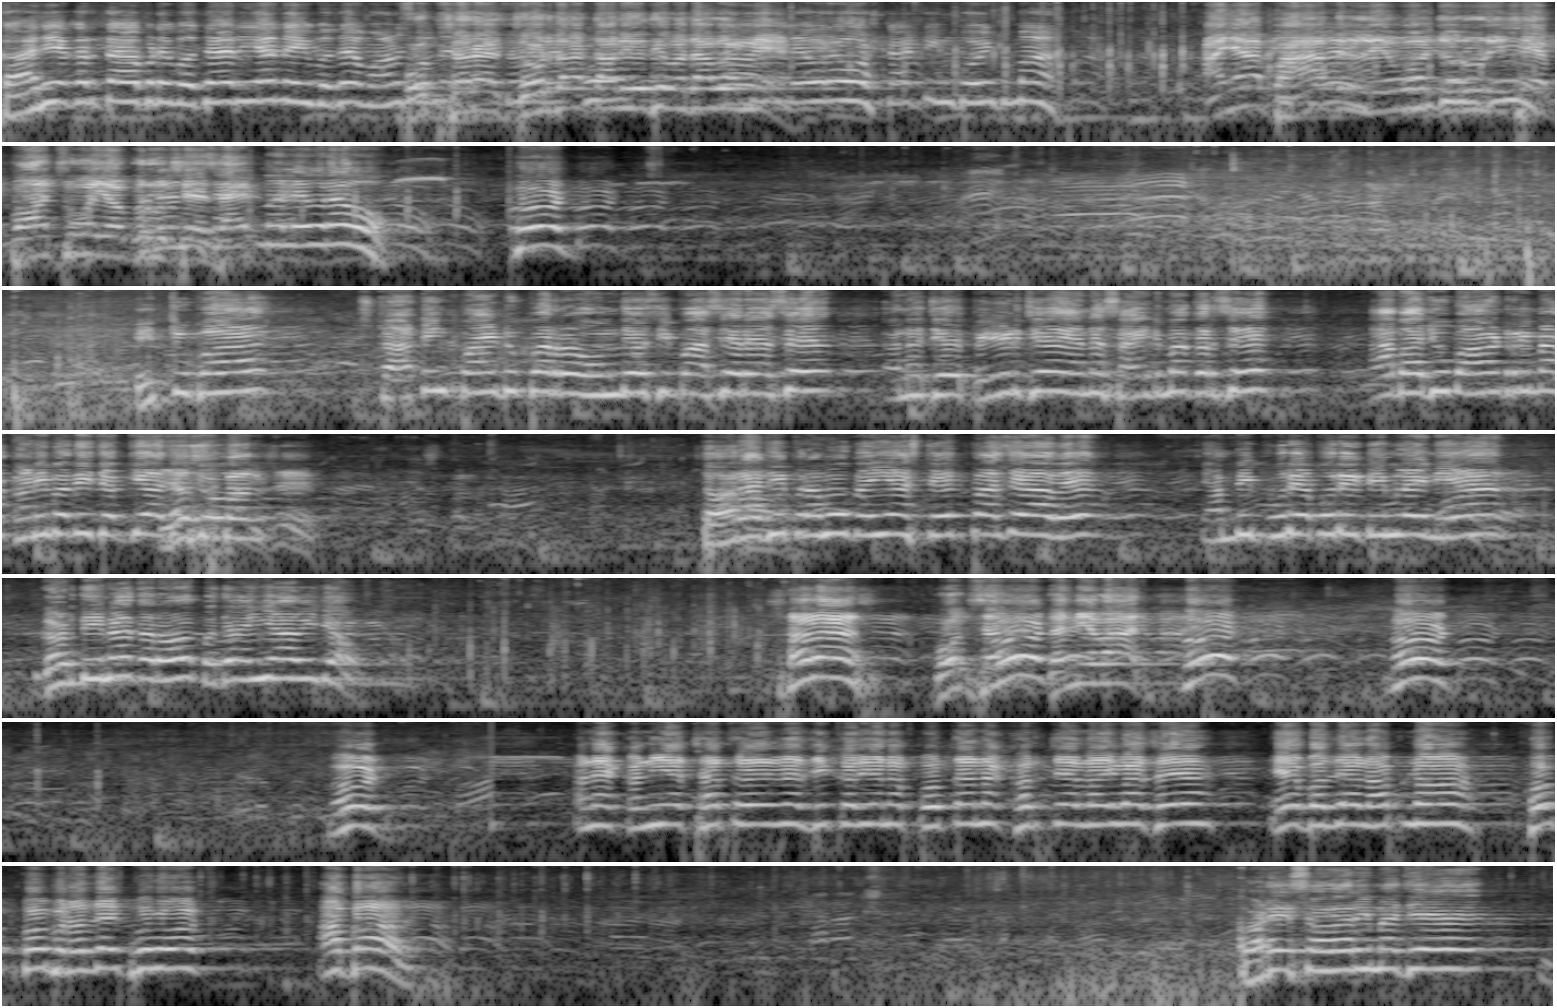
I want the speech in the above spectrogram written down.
કાર્યકર્તા આપણે બધા રહ્યા ને એ બધા માણસો જોરદાર તાળીઓથી વધાવવા સ્ટાર્ટિંગ પોઈન્ટમાં અહીંયા ભાગ લેવો જરૂરી છે. પહોંચવું અઘરું છે સાહેબ. લેવડાવો. ગુડ હિતુભા સ્ટાર્ટિંગ પોઈન્ટ ઉપર ઓમદેવસિંહ પાસે રહેશે અને જે ભીડ છે એને સાઈડમાં કરશે. આ બાજુ બાઉન્ડ્રીમાં ઘણી બધી જગ્યા છે. જોવાની. પ્રમુખ અહીંયા સ્ટેજ પાસે આવે. એમની પૂરેપૂરી ટીમ લઈને ગળદી ના કરો બધા અહીંયા આવી જાઓ. સરસ. સરસ ધન્યવાદ ગુડ ગુડ ગુડ અને કન્યા છાત્રની દીકરીઓને પોતાના ખર્ચે લાવ્યા છે. એ બદલ આપનો ખૂબ ખૂબ હૃદયપૂર્વક આભાર. ઘોડે સવારીમાં જે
